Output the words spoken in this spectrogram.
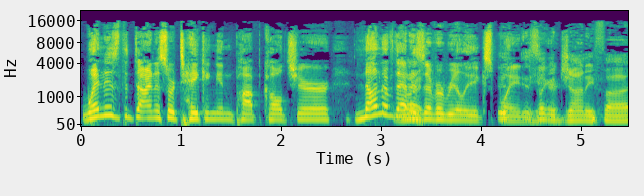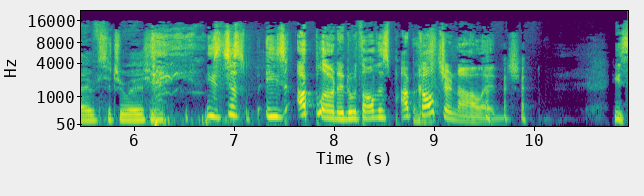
when is the dinosaur taking in pop culture? None of that Right. ever really It's, explained. it's like here. a Johnny Five situation. he's just he's uploaded with all this pop culture knowledge. He's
